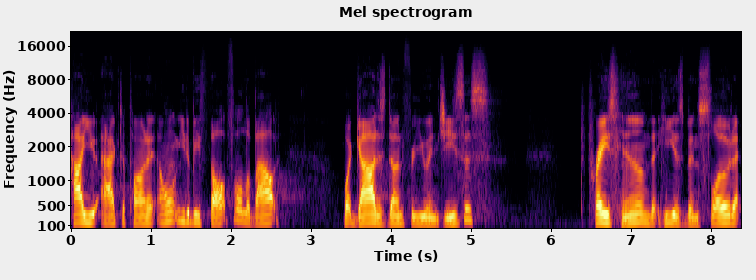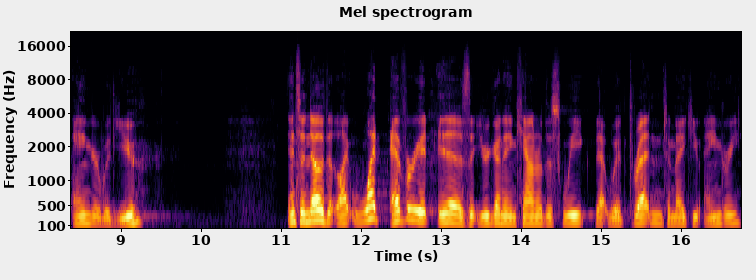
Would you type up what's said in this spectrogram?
how you act upon it. I want you to be thoughtful about what God has done for you in Jesus, to praise Him that He has been slow to anger with you. And to know that, like, whatever it is that you're going to encounter this week that would threaten to make you angry,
